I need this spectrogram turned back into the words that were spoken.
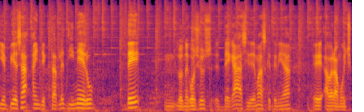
y empieza a inyectarle dinero de los negocios de gas y demás que tenía eh, Abramovich.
